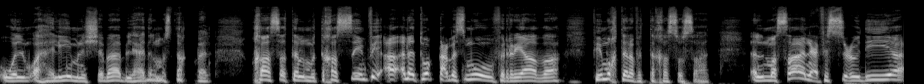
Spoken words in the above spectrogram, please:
والمؤهلين من الشباب لهذا المستقبل خاصة المتخصصين في أنا أتوقع بس مو في الرياضة في مختلف التخصصات المصانع في السعودية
